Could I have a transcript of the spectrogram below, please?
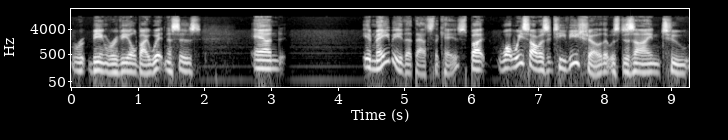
re- being revealed by witnesses. And it may be that that's the case, but what we saw was a TV show that was designed to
